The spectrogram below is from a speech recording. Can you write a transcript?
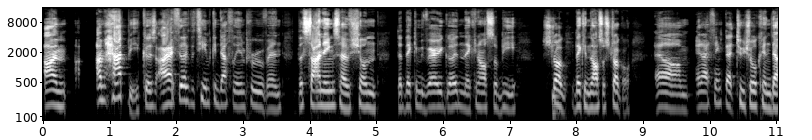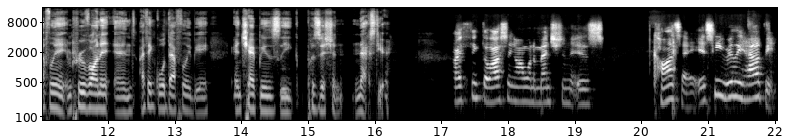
I'm I'm happy because I feel like the team can definitely improve, and the signings have shown that they can be very good, and they can also be struggle. They can also struggle. Um, and I think that Tuchel can definitely improve on it, and I think we'll definitely be in Champions League position next year. I think the last thing I want to mention is Kanté. Is he really happy?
